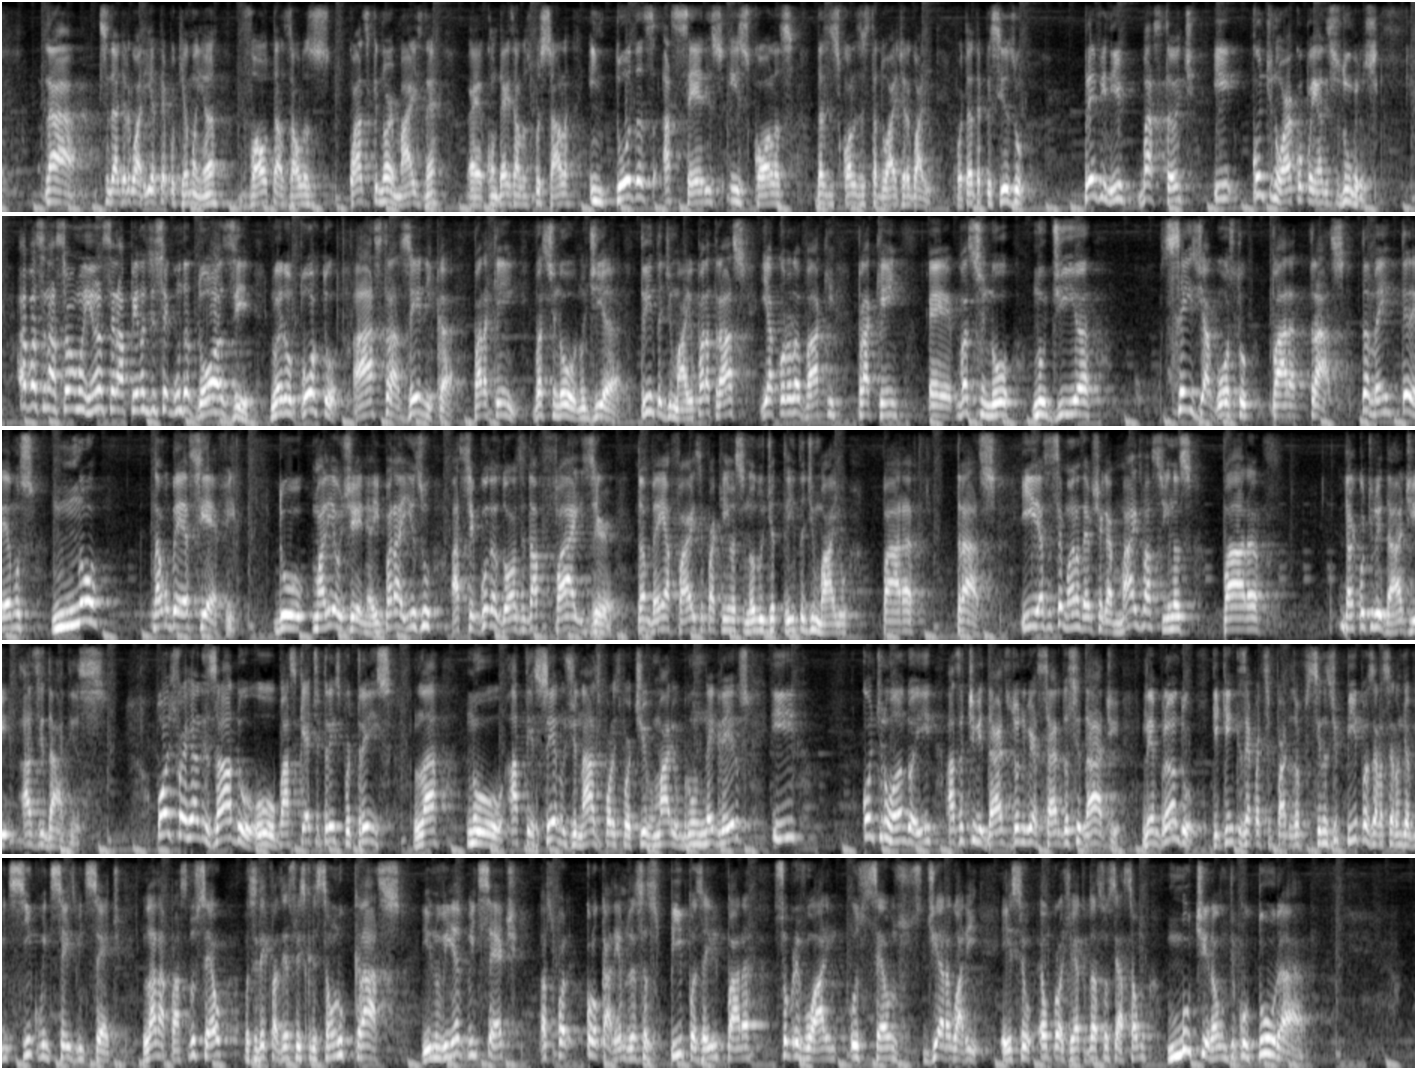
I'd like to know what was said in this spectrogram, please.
na cidade de Araguari, até porque amanhã volta às aulas quase que normais, né? É, com 10 alunos por sala, em todas as séries e escolas das escolas estaduais de Araguari. Portanto, é preciso prevenir bastante e continuar acompanhando esses números. A vacinação amanhã será apenas de segunda dose. No aeroporto, a AstraZeneca para quem vacinou no dia 30 de maio para trás e a Coronavac para quem é, vacinou no dia 6 de agosto para trás. Também teremos no na UBSF do Maria Eugênia e Paraíso a segunda dose da Pfizer também a Pfizer para quem vacinou no dia 30 de maio para trás. E essa semana deve chegar mais vacinas para dar continuidade às idades. Hoje foi realizado o basquete 3x3 lá no ATC, no ginásio poliesportivo Mário Bruno Negreiros e continuando aí as atividades do aniversário da cidade. Lembrando que quem quiser participar das oficinas de pipas, elas serão dia 25, 26 e 27 lá na Praça do Céu. Você tem que fazer sua inscrição no CRAS. E no dia 27 nós colocaremos essas pipas aí para sobrevoarem os céus de Araguari. Esse é um projeto da Associação Mutirão de Cultura.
